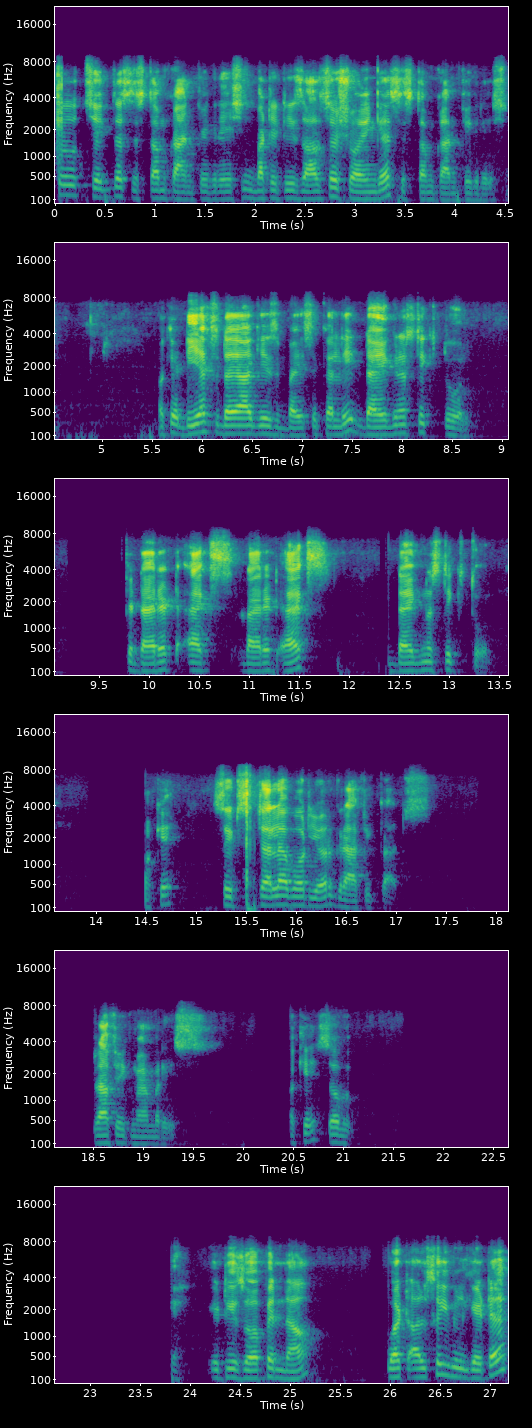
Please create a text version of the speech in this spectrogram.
To check the system configuration, but it is also showing a system configuration. Okay, DX diag is basically diagnostic tool. Okay, direct X, direct X diagnostic tool. Okay, so it's tell about your graphic cards, graphic memories. Okay, so okay, it is open now, but also you will get a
